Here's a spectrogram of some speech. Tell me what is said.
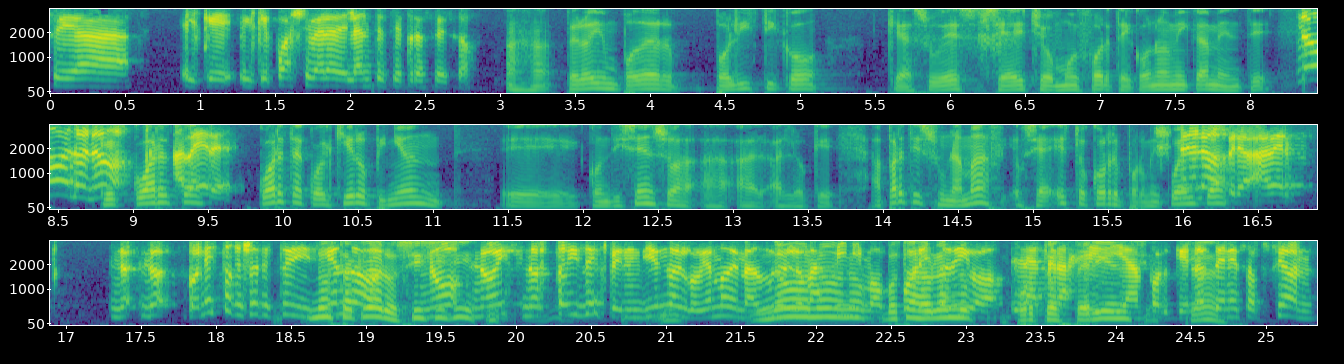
sea el que el que pueda llevar adelante ese proceso. Ajá, pero hay un poder político que a su vez se ha hecho muy fuerte económicamente. No, no, no. Que cuarta, cuarta cualquier opinión eh, con disenso a, lo que... Aparte es una mafia, o sea, esto corre por mi cuenta. No, no, pero a ver, no, con esto que yo te estoy diciendo, no, está claro, sí, sí, sí. no, estoy defendiendo al gobierno de Maduro lo más mínimo. Vos estás hablando digo, por la tu experiencia, porque no tenés opción.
